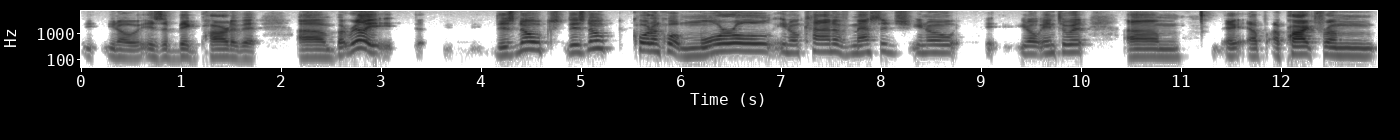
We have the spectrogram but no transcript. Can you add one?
you know, is a big part of it. Um, but really, there's no there's no quote unquote moral, you know, kind of message, you know, you know, into it. Um, apart from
